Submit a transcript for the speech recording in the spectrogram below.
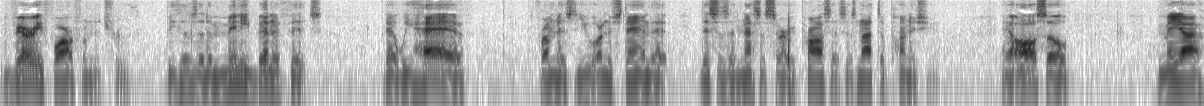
very far from the truth because of the many benefits that we have from this, you understand that this is a necessary process. It's not to punish you. And also, may I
